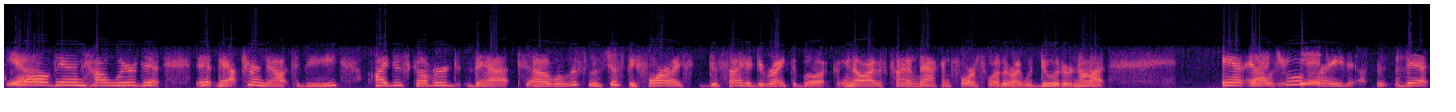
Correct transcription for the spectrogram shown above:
Yeah. Well, then how weird that it, that turned out to be. I discovered that uh, well, this was just before I decided to write the book. You know, I was kind Mm-hmm. of back and forth whether I would do it or not. And, and I was so did. afraid that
